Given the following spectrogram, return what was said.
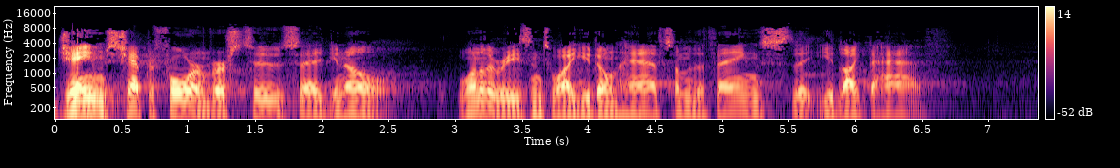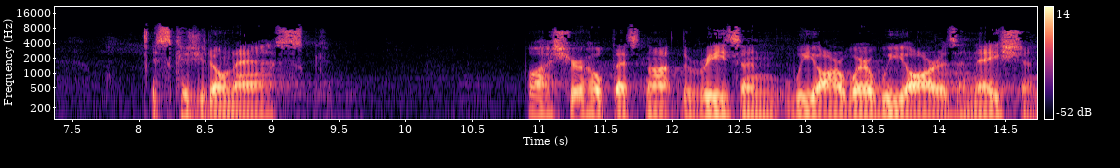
James chapter 4 and verse 2 said, you know, one of the reasons why you don't have some of the things that you'd like to have is because you don't ask. Well, I sure hope that's not the reason we are where we are as a nation,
